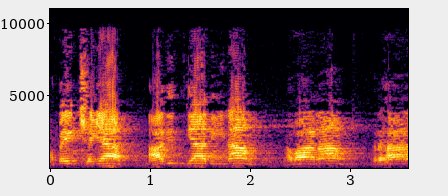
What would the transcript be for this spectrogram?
अपेक्षया आदिदीना नवाना, ग्रहाण,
